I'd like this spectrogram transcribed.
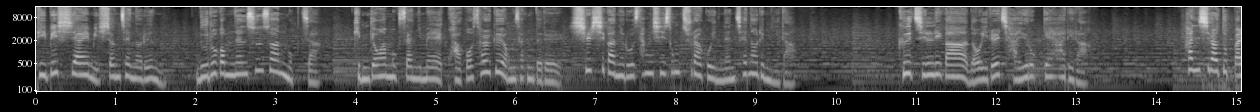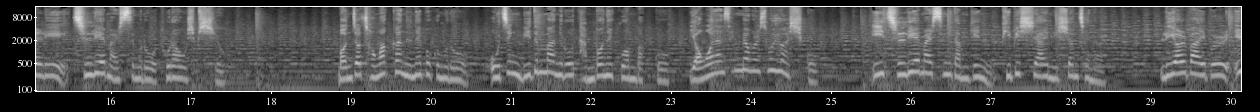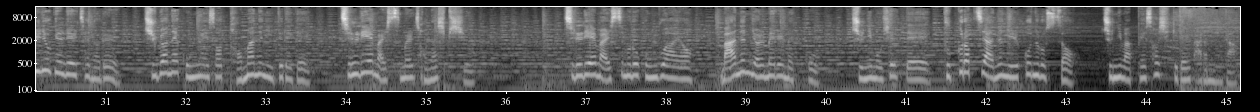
BBCI 미션 채널은 누룩 없는 순수한 목자 김경환 목사님의 과거 설교 영상들을 실시간으로 상시 송출하고 있는 채널입니다. 그 진리가 너희를 자유롭게 하리라. 한시라도 빨리 진리의 말씀으로 돌아오십시오. 먼저 정확한 은혜 복음으로 오직 믿음만으로 단번에 구원받고 영원한 생명을 소유하시고 이 진리의 말씀이 담긴 BBCI 미션 채널 리얼 바이블 1611 채널을 주변에 공유해서 더 많은 이들에게 진리의 말씀을 전하십시오. 진리의 말씀으로 공부하여 많은 열매를 맺고 주님 오실 때 부끄럽지 않은 일꾼으로서 주님 앞에 서시기를 바랍니다.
